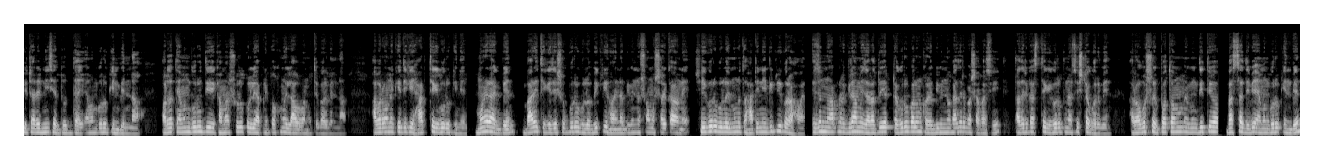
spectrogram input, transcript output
লিটারের নিচে দুধ দেয় এমন গরু কিনবেন না। অর্থাৎ এমন গরু দিয়ে খামার শুরু করলে আপনি কখনোই লাভবান হতে পারবেন না। আবার অনেকে দেখি হাট থেকে গরু কিনেন। মনে রাখবেন, বাড়ি থেকে যেসব গরুগুলো বিক্রি হয় না বিভিন্ন সমস্যার কারণে, সেই গরুগুলোই মূলত হাটে নিয়ে বিক্রি করা হয়। এজন্য আপনার গ্রামে যারা দুই একটা গরু পালন করে বিভিন্ন কাজের পাশাপাশি, তাদের কাছ থেকে গরু কেনার চেষ্টা করবেন। আর অবশ্যই প্রথম এবং দ্বিতীয় বাচ্চা দিবে এমন গরু কিনবেন,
